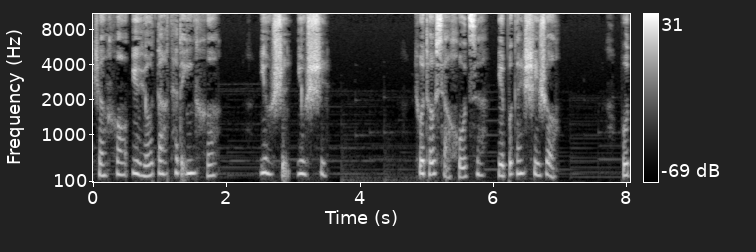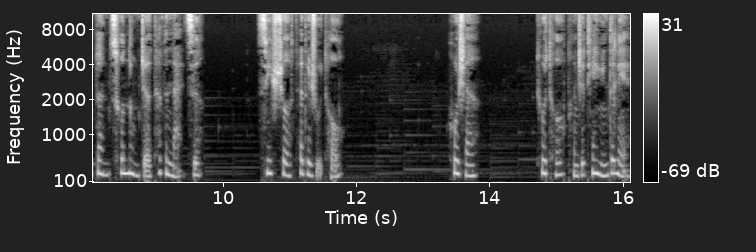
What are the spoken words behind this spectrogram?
然后又游到他的阴核，又吮又试。秃头小胡子也不甘示弱，不断搓弄着他的奶子，吸吮他的乳头。忽然，秃头捧着天云的脸，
